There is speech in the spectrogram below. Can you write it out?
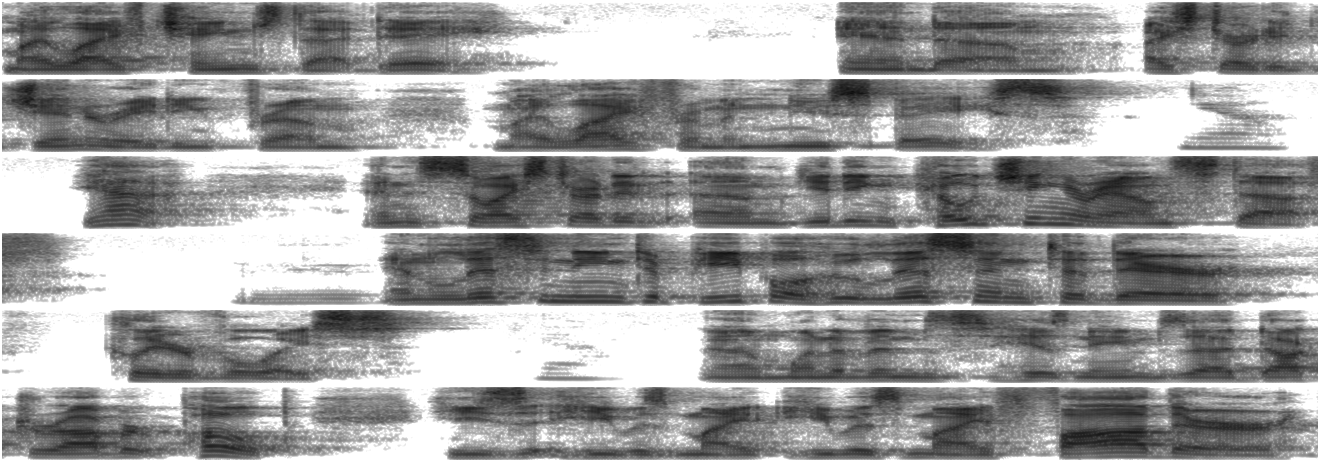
My life changed that day. And um, I started generating from my life from a new space. Yeah. Yeah. And so I started um, getting coaching around stuff. Mm. and listening to people who listen to their clear voice. Um, one of them, his name's uh, Dr. Robert Pope. He's he was my he was my father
